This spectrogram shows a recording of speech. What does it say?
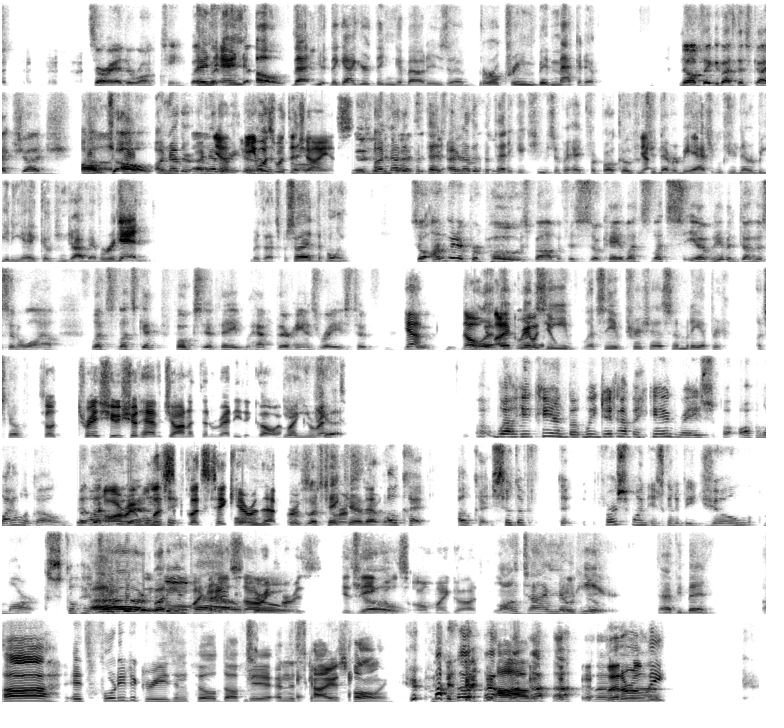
Sorry, I had the wrong team. But, and but- and oh, that the guy you're thinking about is uh, Burrow Cream Bib McAdoo. no, I'm thinking about this guy, Judge. Oh, Uh, oh, another uh, another. yeah, he was another with the Giants. he was with the Another Giants, and he was pathetic, another pathetic excuse of a head football coach who Yeah. should never be asked, who should never be getting a head coaching job ever again. But that's beside the point. So I'm going to propose, Bob, if this is okay. Let's let's see. Uh, we haven't done this in a while. Let's let's get folks if they have their hands raised to. Yeah. to- No, Well, I let- agree with you. see if- let's see if Trish has somebody up here. Let's go. So, Trish, you should have Jonathan ready to go. Am Yeah, I you correct? should. Uh, Well, he can, but we did have a hand raise a, a while ago. Let- Uh, let's All do Well, let's take- let's take care Well, of that person. let's take first care of that one. Okay, okay. So the the first one is going to be Joe Marks. Go ahead. Ah, Joe. our buddy Oh and my God! pal. Sorry Joe. for his his Joe. Eagles. Oh my God! Long time no Hey, here. How have you been? Uh, it's 40 degrees in Philadelphia and the sky is falling. Um, Literally.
